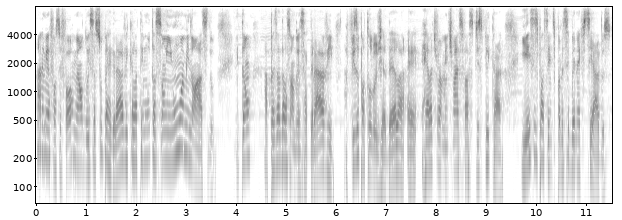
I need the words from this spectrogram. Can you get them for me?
a anemia falciforme é uma doença super grave que ela tem mutação em um aminoácido. Então, apesar dela ser uma doença grave, a fisiopatologia dela é relativamente mais fácil de explicar. E esses pacientes podem ser beneficiados.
